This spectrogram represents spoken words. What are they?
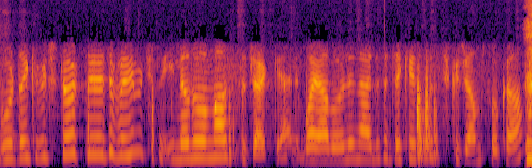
buradaki 3-4 derece benim için inanılmaz sıcak yani. Baya böyle neredeyse ceketsiz çıkacağım sokağa.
